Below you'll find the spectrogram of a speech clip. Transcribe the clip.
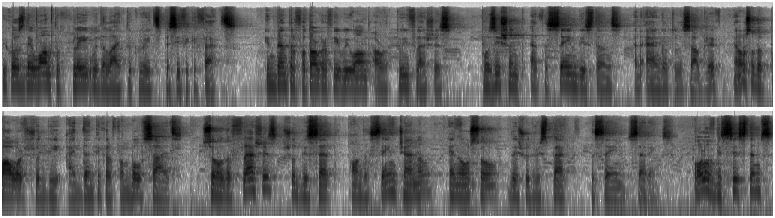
because they want to play with the light to create specific effects. In dental photography we want our twin flashes positioned at the same distance and angle to the subject and also the power should be identical from both sides so the flashes should be set on the same channel and also they should respect the same settings. All of these systems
